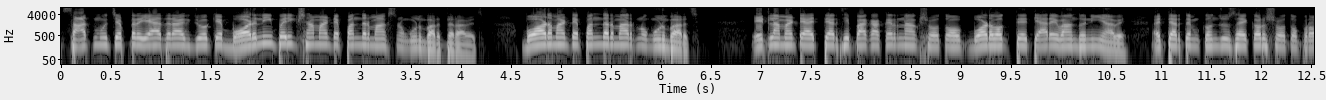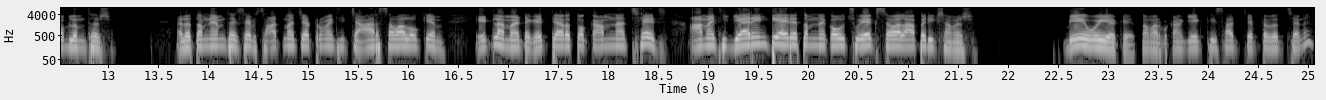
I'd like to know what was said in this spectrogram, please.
સાતમું ચેપ્ટર યાદ રાખજો કે બોર્ડની પરીક્ષા માટે પંદર માર્ક્સનો ગુણભાર ધરાવે છે. બોર્ડ માટે પંદર માર્કનો ગુણભાર છે. એટલા માટે અત્યારથી પાકા કરી નાખશો તો બોર્ડ વખતે ત્યારે વાંધો નહીં આવે. અત્યારે તેમ કંજુસાઈ કરશો તો પ્રોબ્લેમ થશે. એટલે તમને એમ થાય સાહેબ, સાતમા ચેપ્ટરમાંથી ચાર સવાલો કેમ? એટલા માટે કે અત્યારે તો કામના છે જ. આમાંથી ગેરંટી આરે તમને કહું છું, એક સવાલ આ પરીક્ષામાં હશે બે હોઈ શકે. તમારે કારણ કે એકથી સાત ચેપ્ટર જ છે ને,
